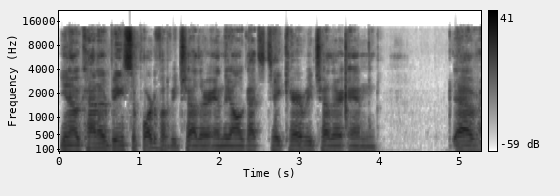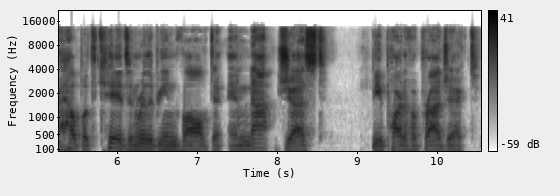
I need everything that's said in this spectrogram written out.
you know, kind of being supportive of each other, and they all got to take care of each other, and uh, help with kids and really be involved and, and not just be part of a project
